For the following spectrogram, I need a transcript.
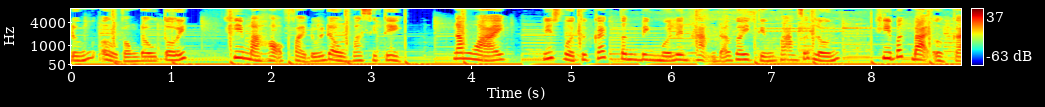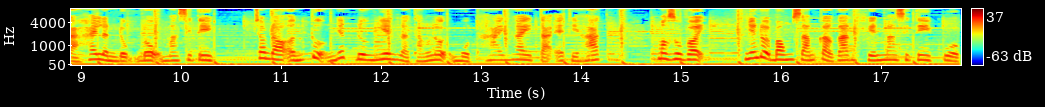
đứng ở vòng đấu tới khi mà họ phải đối đầu Man City. Năm ngoái, Leeds với tư cách tân binh mới lên hạng đã gây tiếng vang rất lớn khi bất bại ở cả hai lần đụng độ Man City, trong đó ấn tượng nhất đương nhiên là thắng lợi 1-2 ngay tại Etihad. Mặc dù vậy, những đội bóng dám cả gan khiến Man City của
